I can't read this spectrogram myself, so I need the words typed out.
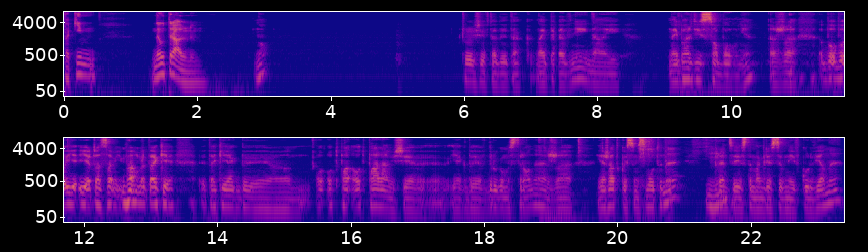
Takim neutralnym. No. Czuję się wtedy tak najpewniej, naj, najbardziej sobą, nie? Że, bo, bo ja, ja czasami mam takie, takie jakby um, odpa, odpalam się e, jakby w drugą stronę, że ja rzadko jestem smutny, prędzej jestem agresywny i wkurwiony,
